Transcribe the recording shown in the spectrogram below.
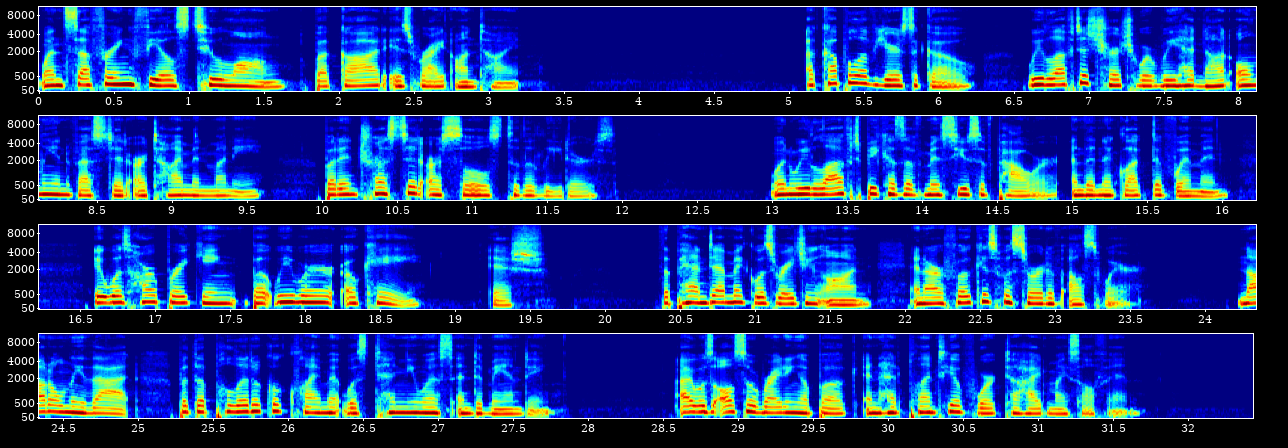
When Suffering Feels Too Long, but God is Right on Time. A couple of years ago, we left a church where we had not only invested our time and money, but entrusted our souls to the leaders. When we left because of misuse of power and the neglect of women, it was heartbreaking, but we were okay ish. The pandemic was raging on, and our focus was sort of elsewhere. Not only that, but the political climate was tenuous and demanding. I was also writing a book and had plenty of work to hide myself in.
